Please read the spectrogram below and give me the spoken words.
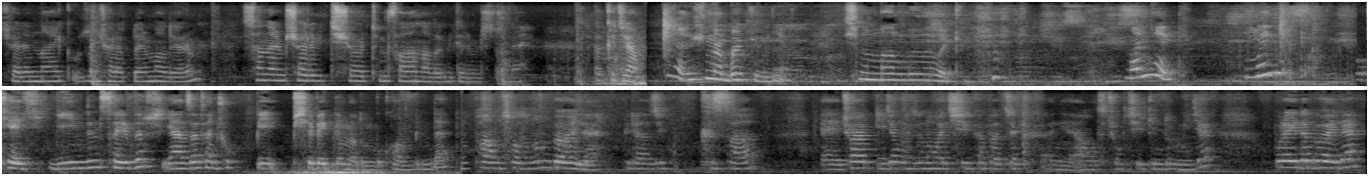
şöyle Nike uzun çoraplarımı alıyorum. Sanırım şöyle bir tişörtümü falan alabilirim üstüne. Bakacağım. Yani şuna bakın ya. Şunun mallığına bak. Manyak. Manyak. Okey. Giyindim sayılır. Yani zaten çok bir, bir şey beklemiyordum bu kombinde. Pantolonum böyle. Birazcık kısa. Ee, çorap giyeceğim. O yüzden o açıyı kapatacak. Hani altı çok çirkin durmayacak. Burayı da böyle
